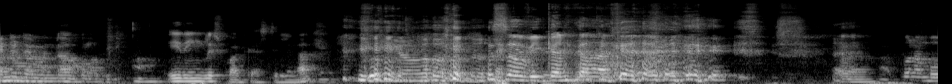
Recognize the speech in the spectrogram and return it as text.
என்டர்டைன்மெண்ட்டாக போகலாம் இது இங்கிலீஷ் பாட்காஸ்ட் இல்லையா? ஸோ வி கேன் அப்போ நம்ம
